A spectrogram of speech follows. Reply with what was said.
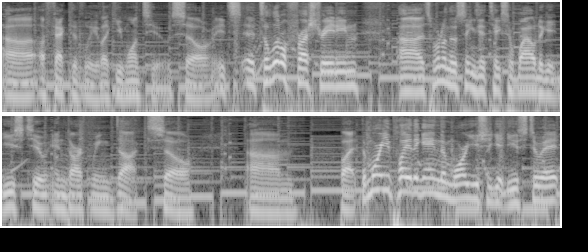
uh, effectively like you want to. So it's it's a little frustrating. Uh, it's one of those things that takes a while to get used to in Darkwing Duck. So, um, but the more you play the game, the more you should get used to it.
